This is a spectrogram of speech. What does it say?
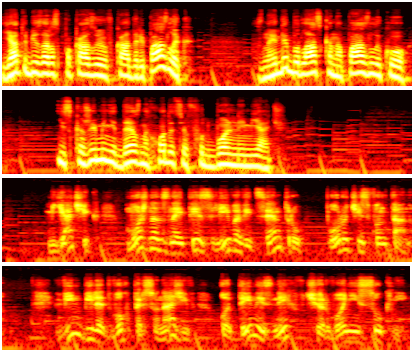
я тобі зараз показую в кадрі пазлик. Знайди, будь ласка, на пазлику і скажи мені, де знаходиться футбольний м'яч. М'ячик можна знайти зліва від центру поруч із фонтаном. Він біля двох персонажів, один із них в червоній сукні.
